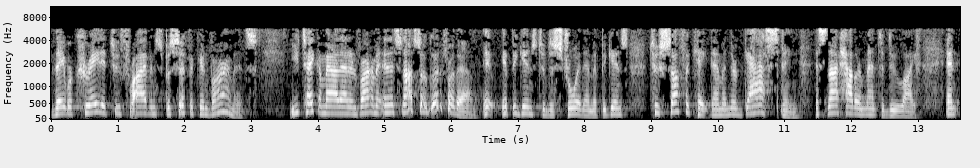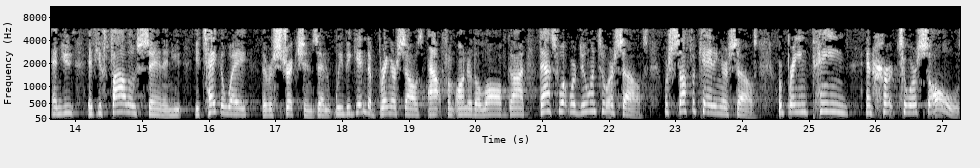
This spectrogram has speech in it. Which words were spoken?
They were created to thrive in specific environments. You take them out of that environment, and it's not so good for them. It, it begins to destroy them. It begins to suffocate them, and they're gasping. It's not how they're meant to do life. And, and you, if you follow sin and you, you take away the restrictions, and we begin to bring ourselves out from under the law of God, that's what we're doing to ourselves. We're suffocating ourselves. We're bringing pain and hurt to our souls.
